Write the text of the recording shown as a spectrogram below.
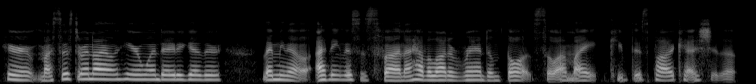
hear my sister and I on here one day together, let me know. I think this is fun. I have a lot of random thoughts, so I might keep this podcast shit up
